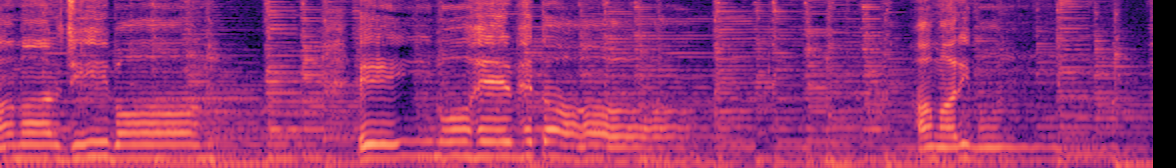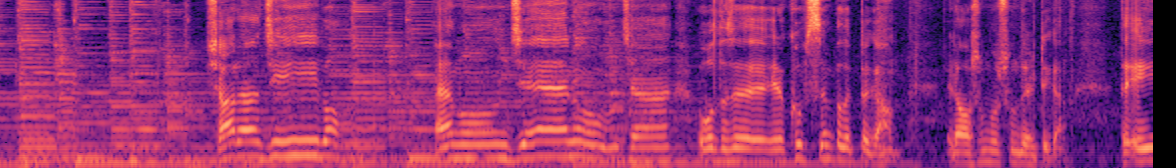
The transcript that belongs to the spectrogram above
আমার জীবন এই মোহের ভেতর আমারই মন। সারা জীবন এমন যেন যায় ও বলতেছে, এটা খুব সিম্পল একটা গান। এটা অসম্ভব সুন্দর একটি গান। তো এই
